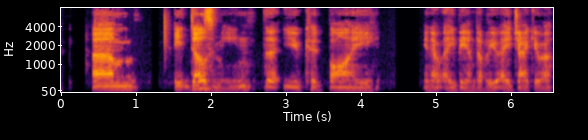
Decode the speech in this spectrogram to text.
um, it does mean that you could buy, you know, a BMW, a Jaguar,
